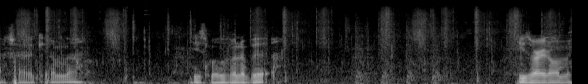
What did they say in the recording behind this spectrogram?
I try to get him now. He's moving a bit. He's right on me.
